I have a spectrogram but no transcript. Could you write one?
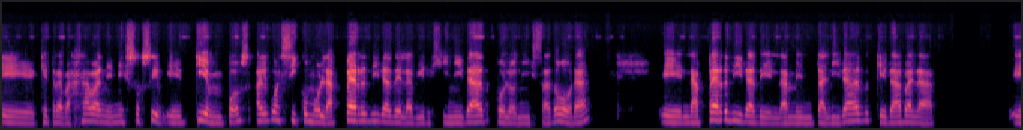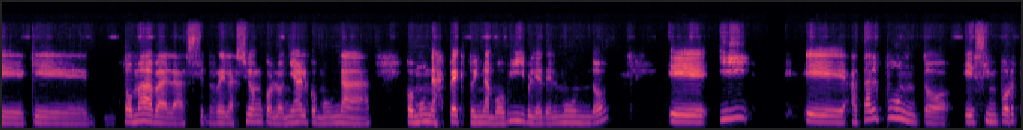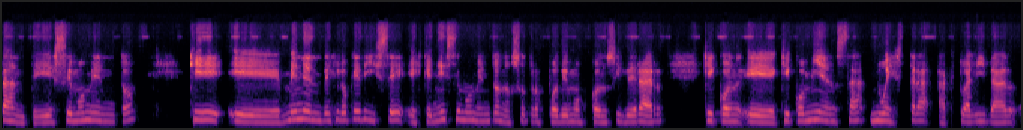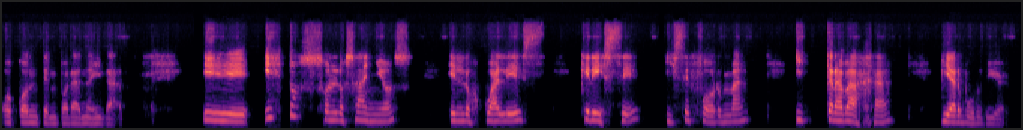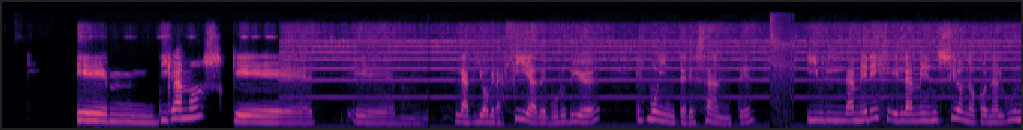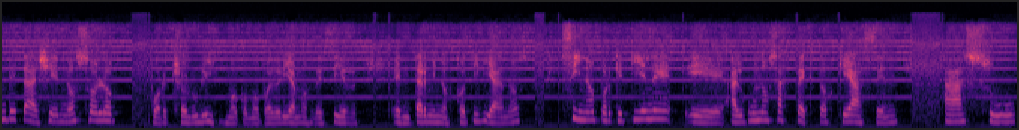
eh, que trabajaban en esos eh, tiempos, algo así como la pérdida de la virginidad colonizadora, eh, la pérdida de la mentalidad que daba la que tomaba la relación colonial como, una, como un aspecto inamovible del mundo, y a tal punto es importante ese momento que eh, Menéndez lo que dice es que en ese momento nosotros podemos considerar que, eh, que comienza nuestra actualidad o contemporaneidad. Estos son los años en los cuales crece y se forma y trabaja Pierre Bourdieu. Em, digamos que Em, la biografía de Bourdieu es muy interesante y la, la menciono con algún detalle, no solo por cholulismo, como podríamos decir en términos cotidianos, sino porque tiene eh, algunos aspectos que hacen a su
